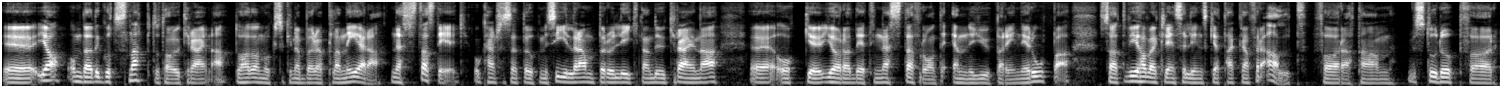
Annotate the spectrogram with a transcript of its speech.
eh, ja, om det hade gått snabbt att ta Ukraina, då hade han också kunnat börja planera nästa steg och kanske sätta upp missilramper och liknande i Ukraina eh, och eh, göra det till nästa front ännu djupare in i Europa. Så att vi har verkligen Zelenskyj att tacka för allt för att han stod upp för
